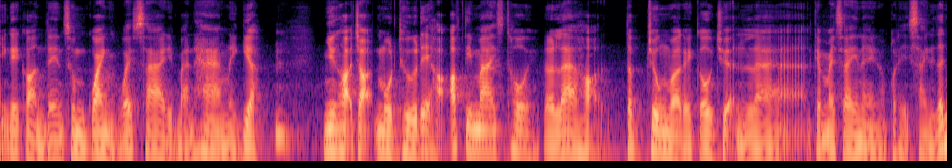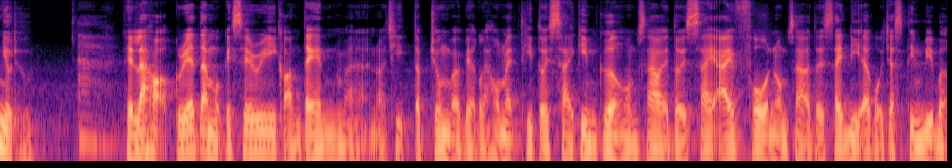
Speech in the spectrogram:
những cái content xung quanh của website để bán hàng này kia ừ. nhưng họ chọn một thứ để họ optimize thôi. Đó là họ tập trung vào cái câu chuyện là cái máy xay này nó có thể xay được rất nhiều thứ. Thế là họ create ra một cái series content mà nó chỉ tập trung vào việc là hôm nay thì tôi xay kim cương hôm sau thì tôi xay iphone hôm sau thì tôi xay đĩa của justin bieber.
